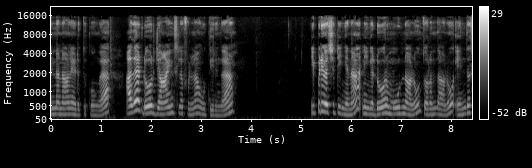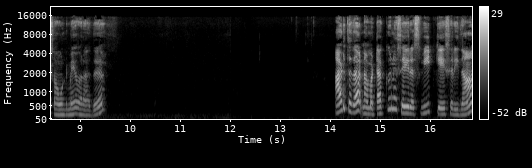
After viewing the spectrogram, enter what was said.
எண்ணெய்னாலும் எடுத்துக்கோங்க. அதை டோர் ஜாயின்ஸில் ஃபுல்லாக ஊற்றிடுங்க இப்படி வச்சுட்டிங்கன்னா நீங்கள் டோரை மூடினாலும் திறந்தாலும் எந்த சவுண்டுமே வராது. அடுத்ததாக நம்ம டக்குன்னு செய்கிற ஸ்வீட் கேசரி தான்.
